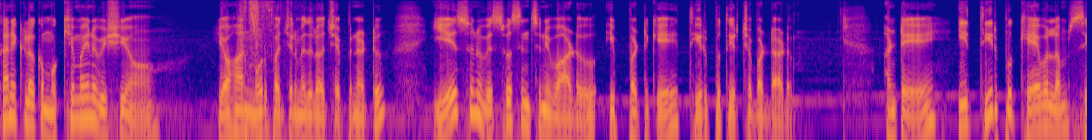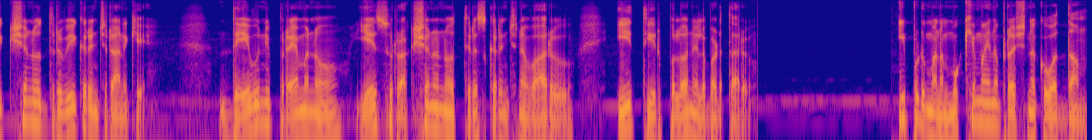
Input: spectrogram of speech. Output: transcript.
కానీ ఇక్కడ ఒక ముఖ్యమైన విషయం యోహాన్ మూడు పద్దెనిమిదిలో చెప్పినట్టు యేసును విశ్వసించని వాడు ఇప్పటికే తీర్పు తీర్చబడ్డాడు. అంటే ఈ తీర్పు కేవలం శిక్షను ధృవీకరించడానికే. దేవుని ప్రేమను యేసు రక్షణను తిరస్కరించిన వారు ఈ తీర్పులో నిలబడతారు. ఇప్పుడు మన ముఖ్యమైన ప్రశ్నకు వద్దాం.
